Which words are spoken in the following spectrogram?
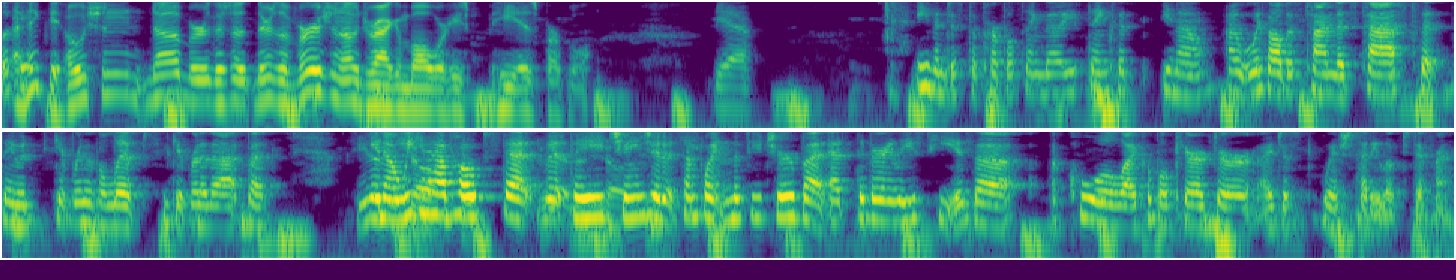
uh, I think the ocean dub or there's a there's a version of Dragon Ball where he's he is purple. Yeah. Even just the purple thing, though, you'd think that you know, uh, with all this time that's passed, that they would get rid of the lips and get rid of that. But you know, we can have to- hopes that that they change it at some point in the future. But at the very least, he is a a cool, likable character. I just wish that he looked different.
